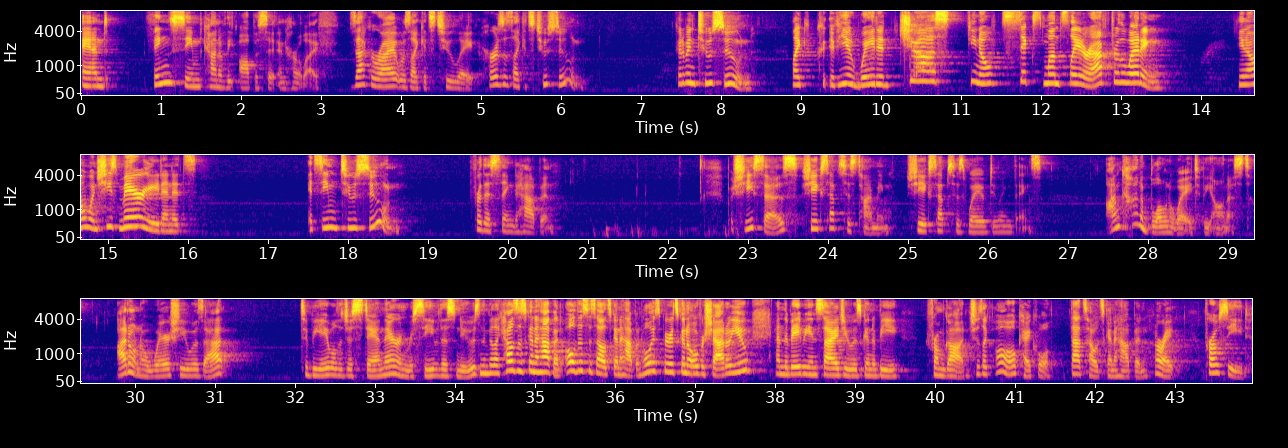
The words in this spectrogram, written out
And things seemed kind of the opposite in her life. Zachariah was like it's too late. Hers is like it's too soon. Could have been too soon. Like if he had waited just you know, six months later after the wedding, you know, when she's married and it's, it seemed too soon for this thing to happen. But she says she accepts his timing, she accepts his way of doing things. I'm kind of blown away, to be honest. I don't know where she was at to be able to just stand there and receive this news and be like, how's this going to happen? Oh, this is how it's going to happen. Holy Spirit's going to overshadow you, and the baby inside you is going to be from God. She's like, oh, okay, cool. That's how it's going to happen. All right, proceed.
